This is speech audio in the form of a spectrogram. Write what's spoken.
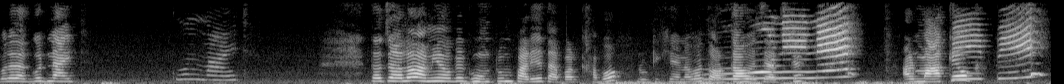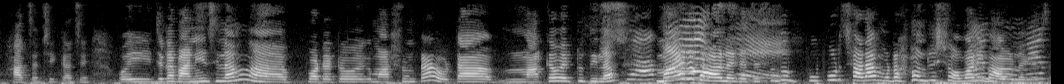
বলে গুড নাইট গুড নাইট তো চলো আমি ওকে ঘুম টুম পাড়িয়ে তারপর খাব রুটি খেয়ে নেব তরকা হয়েছে আজকে। আর মাকেও আচ্ছা ঠিক আছে। ওই যেটা বানিয়েছিলাম পটেটো মাশরুমটা ওটা মাকেও একটু দিলাম। মায়েরও ভালো লেগেছে শুধু পুপুর ছাড়া মোটামুটি সবারই ভালো লেগেছে।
